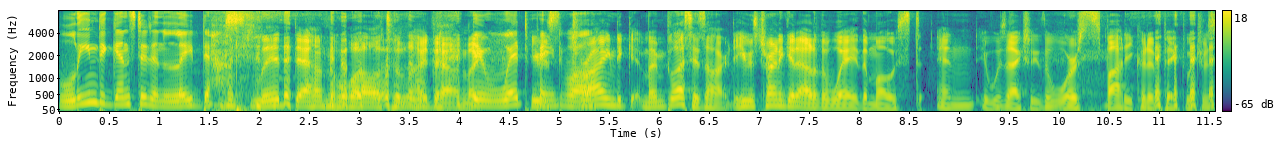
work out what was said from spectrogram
leaned against it, and laid down. Slid down the wall to lie down. the Like wet he was wall. trying to get. I mean, bless his heart. He was trying to get out of the way the most, and it was actually the worst spot he could have picked, which was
